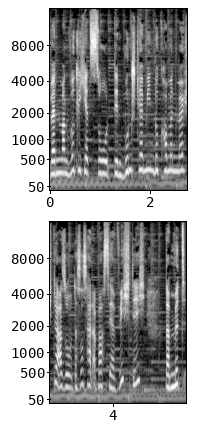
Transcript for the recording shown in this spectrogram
wenn man wirklich jetzt so den Wunschtermin bekommen möchte, also das ist halt einfach sehr wichtig, damit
